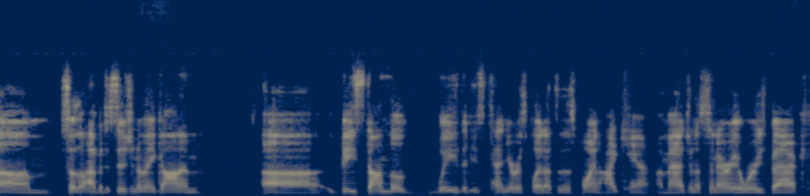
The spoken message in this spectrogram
um, so they'll have a decision to make on him. Uh, based on the way that his tenure has played out to this point, I can't imagine a scenario where he's back.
